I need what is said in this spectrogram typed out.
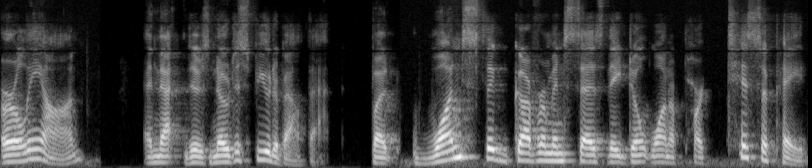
early on, and that there's no dispute about that. But once the government says they don't want to participate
